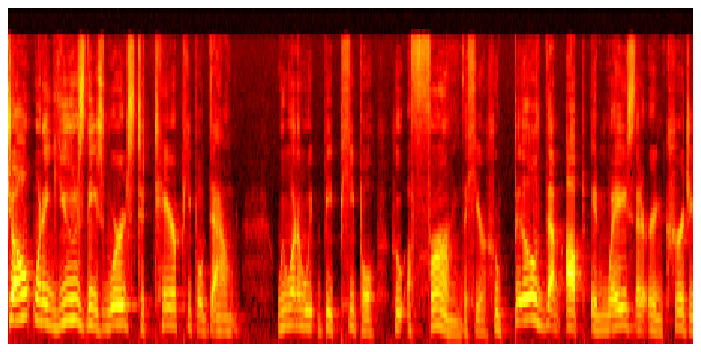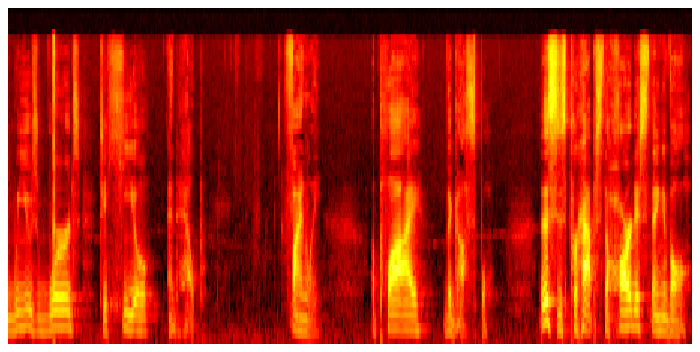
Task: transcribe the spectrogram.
don't want to use these words to tear people down. We want to be people who affirm the hearer, who build them up in ways that are encouraging. We use words to heal and help. Finally, apply the gospel. This is perhaps the hardest thing of all.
